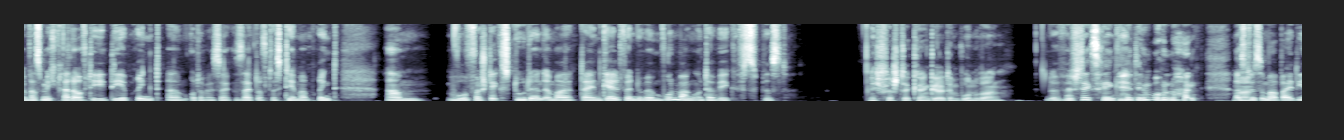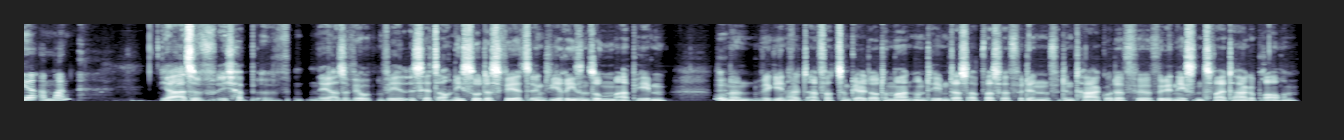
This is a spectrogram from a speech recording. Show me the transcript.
Was mich gerade auf die Idee bringt, ähm, oder besser gesagt auf das Thema bringt, ähm, wo versteckst du denn immer dein Geld, wenn du mit dem Wohnwagen unterwegs bist? Ich verstecke kein Geld im Wohnwagen. Du versteckst kein Geld im Wohnwagen. Hast du es immer bei dir am Mann? Ja, also ich habe, nee, also wir, wir ist jetzt auch nicht so, dass wir jetzt irgendwie Riesensummen abheben, mhm. sondern wir gehen halt einfach zum Geldautomaten und heben das ab, was wir für den, für den Tag oder für, für die nächsten zwei Tage brauchen.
